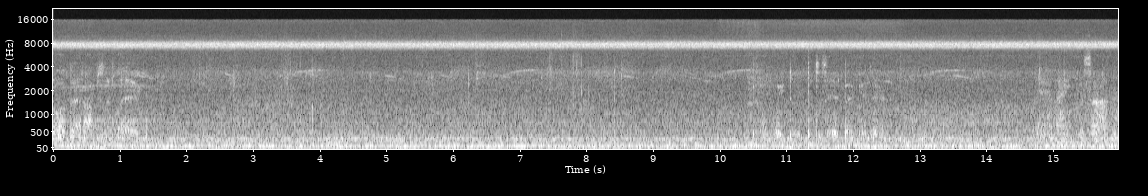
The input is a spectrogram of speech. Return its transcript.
Go up that opposite leg. I'd wait till he puts his head back in there. Man, I ain't decided.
